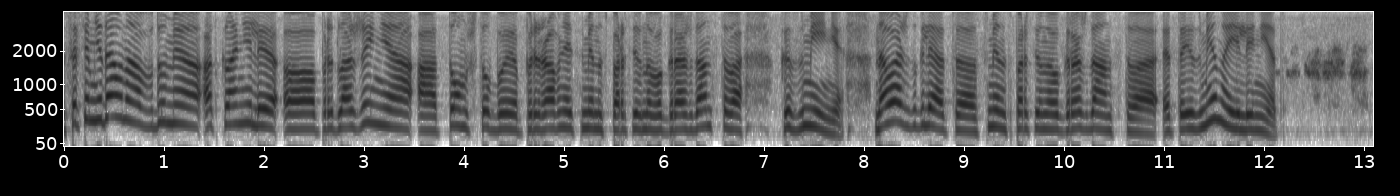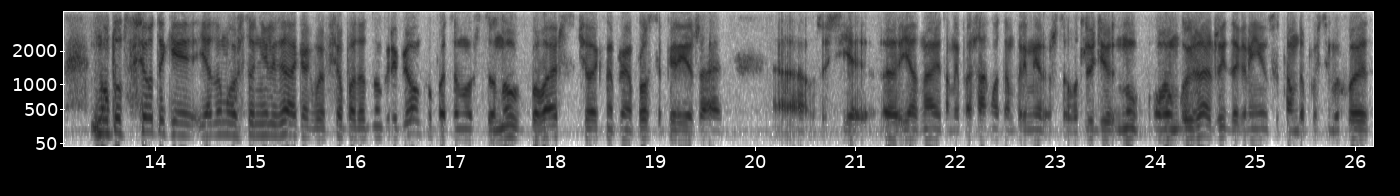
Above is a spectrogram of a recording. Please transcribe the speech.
Совсем недавно в Думе отклонили э, предложение о том, чтобы приравнять смену спортивного гражданства к измене. На ваш взгляд, э, смена спортивного гражданства – это измена или нет? Ну, тут все-таки, я думаю, что нельзя как бы все под одну гребенку, потому что, ну, бывает, что человек, например, просто переезжает. Э, то есть я, э, я знаю там и по шахматам примеры, что вот люди, ну, уезжают жить за границу, там, допустим, выходят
